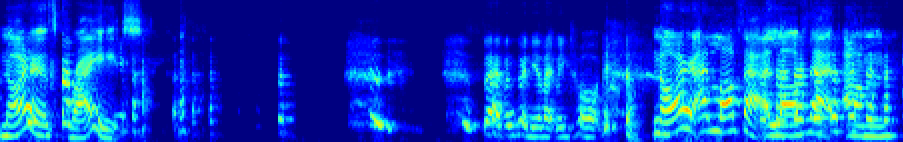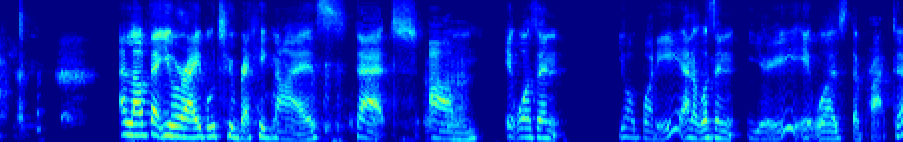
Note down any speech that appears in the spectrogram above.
No, it's great. so what happens when you let me talk. No, I love that. I love that. Um, I love that you were able to recognize that um, it wasn't your body and it wasn't you, it was the practice.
